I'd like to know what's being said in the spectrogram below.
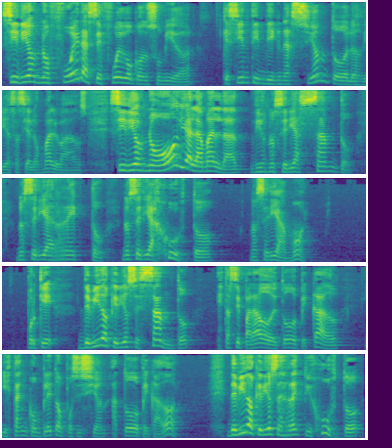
Si Dios no fuera ese fuego consumidor, que siente indignación todos los días hacia los malvados, si Dios no odia la maldad, Dios no sería santo, no sería recto, no sería justo, no sería amor. Porque debido a que Dios es santo, está separado de todo pecado y está en completa oposición a todo pecador. Debido a que Dios es recto y justo,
